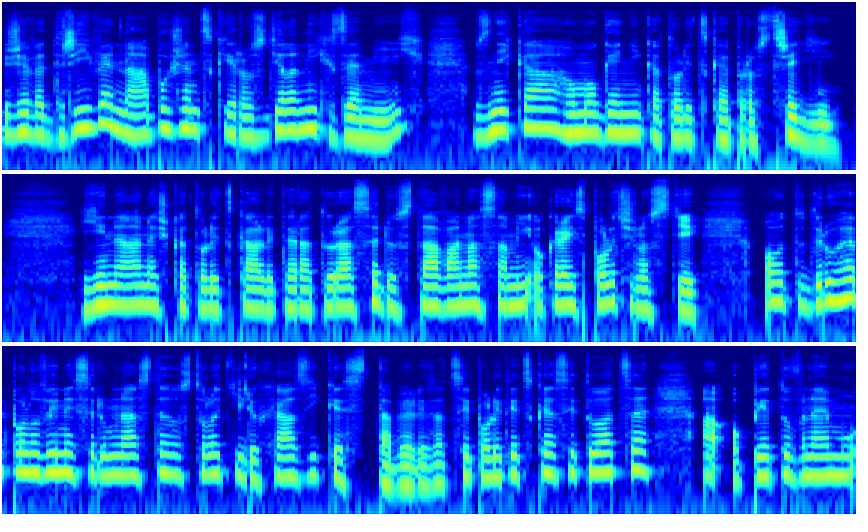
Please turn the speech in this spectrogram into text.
že ve dříve nábožensky rozdělených zemích vzniká homogenní katolické prostředí. Jiná než katolická literatura se dostává na samý okraj společnosti. Od druhé poloviny 17. století dochází ke stabilizaci politické situace a opětovnému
